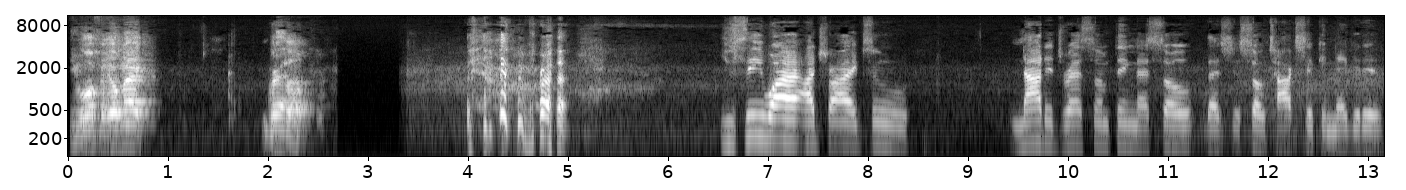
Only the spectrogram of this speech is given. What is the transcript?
You off for Illmac? What's Bruh. up? Bruh. You see why I try to not address something that's so that's just so toxic and negative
